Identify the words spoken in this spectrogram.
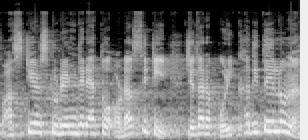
ফার্স্ট ইয়ার স্টুডেন্টদের এত অডাসিটি যে তারা পরীক্ষা দিতে এলো না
